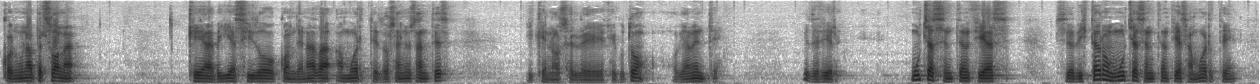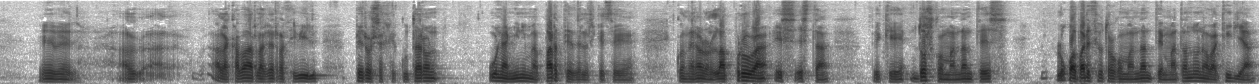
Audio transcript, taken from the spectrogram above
con una persona que había sido condenada a muerte dos años antes y que no se le ejecutó, obviamente. Es decir, muchas sentencias, se dictaron muchas sentencias a muerte eh, al, acabar la guerra civil, pero se ejecutaron una mínima parte de las que se condenaron. La prueba es esta, de que dos comandantes, luego aparece otro comandante matando una vaquilla,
